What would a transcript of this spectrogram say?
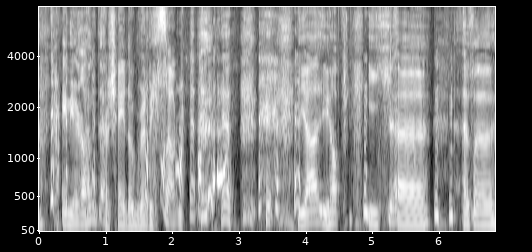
eine Randerscheinung, würde ich sagen. ja, ich habe, ich, äh, also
